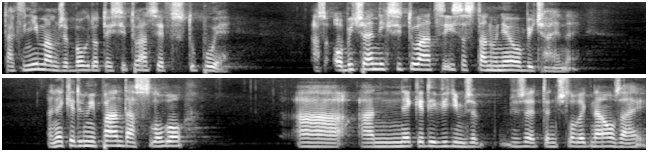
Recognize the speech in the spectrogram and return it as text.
tak vnímam, že Boh do tej situácie vstupuje. A z obyčajných situácií sa stanú neobyčajné. A niekedy mi pán dá slovo a, a niekedy vidím, že, že ten človek naozaj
